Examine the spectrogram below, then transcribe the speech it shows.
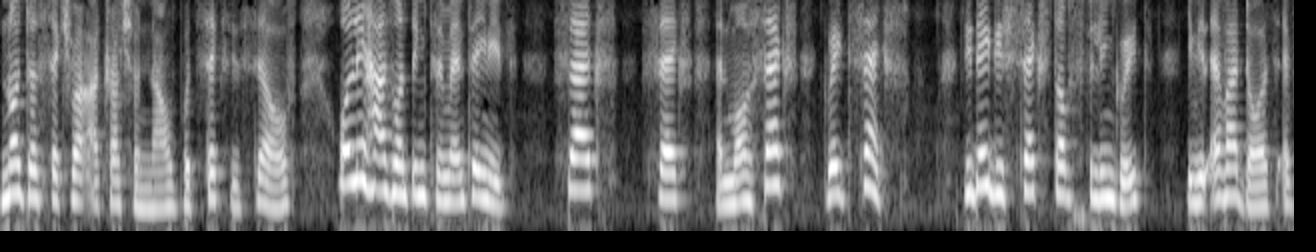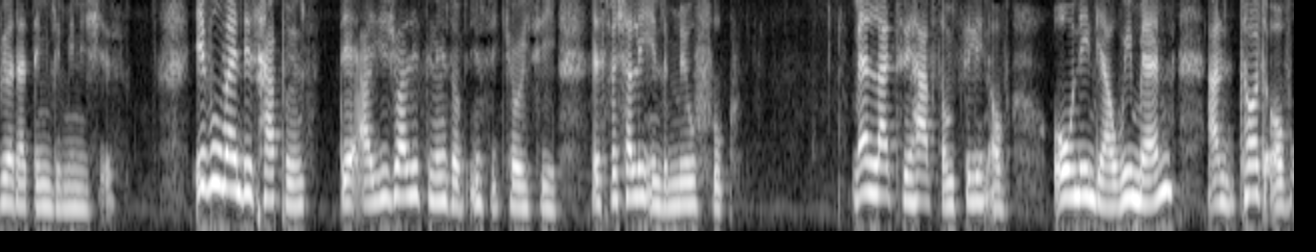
not just sexual attraction now, but sex itself only has one thing to maintain it. Sex, sex, and more sex, great sex. The day this sex stops feeling great, if it ever does, every other thing diminishes. Even when this happens, there are usually feelings of insecurity, especially in the male folk. Men like to have some feeling of owning their women and thought of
